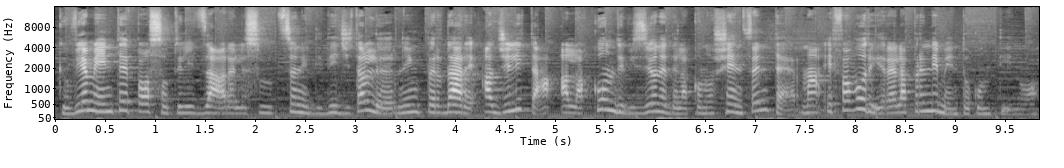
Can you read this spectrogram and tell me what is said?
che ovviamente possa utilizzare le soluzioni di digital learning per dare agilità alla condivisione della conoscenza interna e favorire l'apprendimento continuo.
